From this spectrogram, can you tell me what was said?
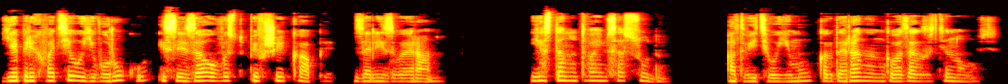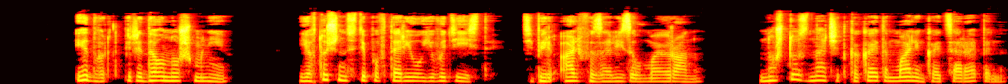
я перехватила его руку и слезала выступившие капли, зализывая рану. «Я стану твоим сосудом», — ответила ему, когда рана на глазах затянулась. Эдвард передал нож мне. Я в точности повторила его действия. Теперь Альфа зализывал мою рану. Но что значит какая-то маленькая царапина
